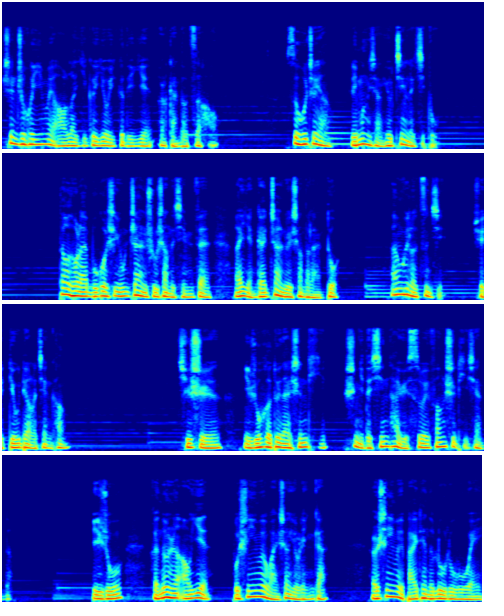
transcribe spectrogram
甚至会因为熬了一个又一个的夜而感到自豪，似乎这样离梦想又近了几步。到头来不过是用战术上的勤奋来掩盖战略上的懒惰，安慰了自己，却丢掉了健康。其实，你如何对待身体，是你的心态与思维方式体现的。比如，很多人熬夜不是因为晚上有灵感，而是因为白天的碌碌无为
